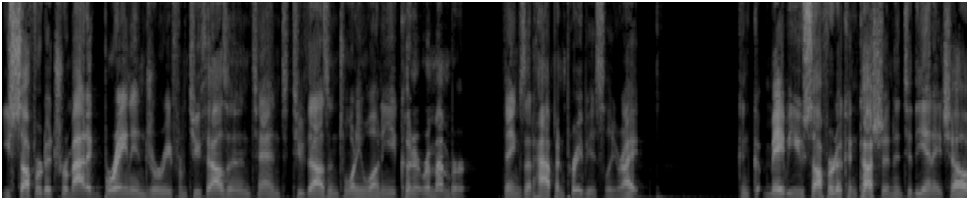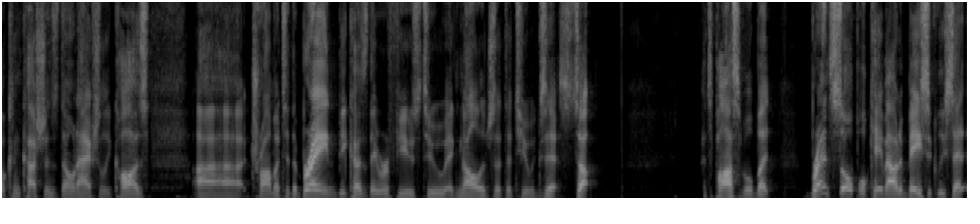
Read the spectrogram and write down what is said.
you suffered a traumatic brain injury from 2010 to 2021 and you couldn't remember things that happened previously, right? Con- maybe you suffered a concussion. And to the NHL, concussions don't actually cause uh, trauma to the brain because they refuse to acknowledge that the two exist. So it's possible. But Brent Sopel came out and basically said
